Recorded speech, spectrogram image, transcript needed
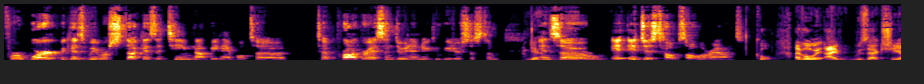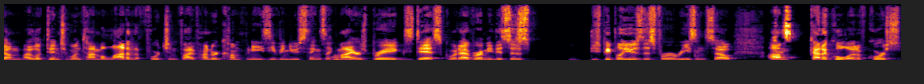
for work because we were stuck as a team, not being able to to progress and doing a new computer system. Yeah. And so it, it, just helps all around. Cool. I've always, I was actually, um, I looked into one time, a lot of the Fortune 500 companies even use things like mm-hmm. Myers Briggs, DISC, whatever. I mean, this is, these people use this for a reason. So, um, yes. kind of cool. And of course,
